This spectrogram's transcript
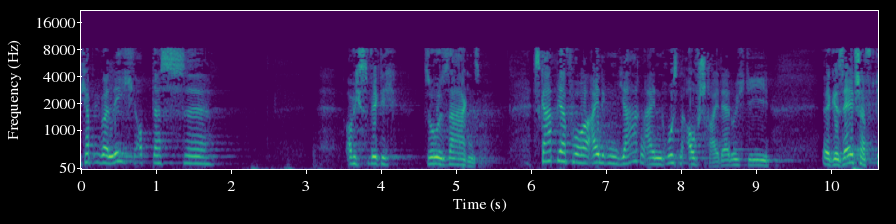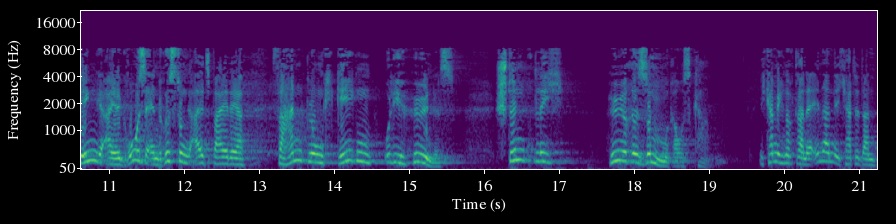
ich habe überlegt, ob das, äh, ob ich es wirklich so sagen soll. Es gab ja vor einigen Jahren einen großen Aufschrei, der durch die äh, Gesellschaft ging, eine große Entrüstung, als bei der Verhandlung gegen Uli Hoeneß stündlich höhere Summen rauskamen. Ich kann mich noch dran erinnern, ich hatte dann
